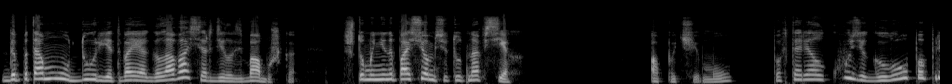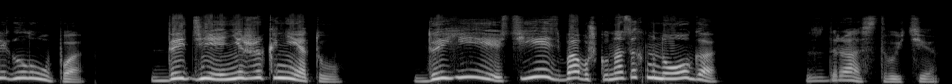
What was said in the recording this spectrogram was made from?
«Да потому, дурья твоя голова, — сердилась бабушка, — что мы не напасемся тут на всех». «А почему?» — повторял Кузя глупо-приглупо. «Да денежек нету!» «Да есть, есть, бабушка, у нас их много!» «Здравствуйте!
